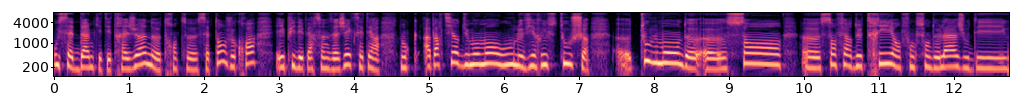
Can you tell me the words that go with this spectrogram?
ou cette dame qui était très jeune, 37 ans, je crois, et puis des personnes âgées, etc. Donc, à partir du moment où le virus touche tout le monde sans, sans faire de tri en fonction de l'âge ou des,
